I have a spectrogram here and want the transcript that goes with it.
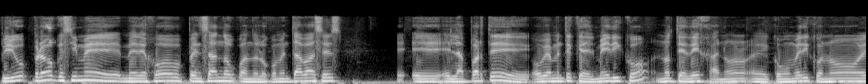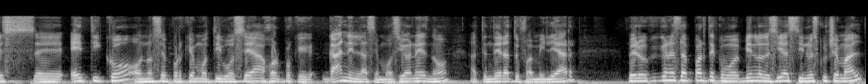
pero, pero algo que sí me, dejó pensando cuando lo comentabas es eh, eh, en la parte, obviamente, que del médico no te deja, ¿no? Eh, como médico no es ético o no sé por qué motivo sea, mejor porque ganen las emociones, ¿no? Atender a tu familiar. Pero creo que en esta parte, como bien lo decías, si no escuché mal,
